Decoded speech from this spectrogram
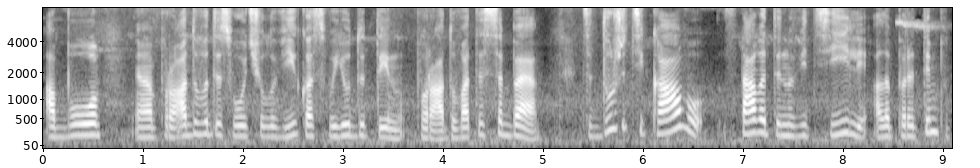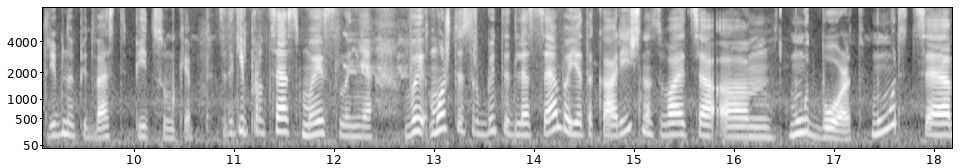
або е, порадувати свого чоловіка, свою дитину, порадувати себе. Це дуже цікаво ставити нові цілі, але перед тим потрібно підвести підсумки. Це такий процес мислення. Ви можете зробити для себе. Є така річ, називається board. Mood – це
